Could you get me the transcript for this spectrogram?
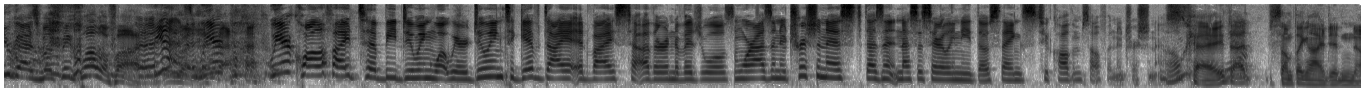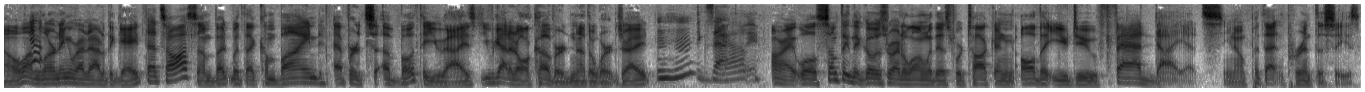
you guys must be qualified. Yes, we're we are qualified to be doing what we're doing to give diet advice to other individuals, whereas a nutritionist doesn't necessarily need those things to call themselves a nutritionist. Okay, that's something I didn't know. I'm Yeah. learning right out of the gate. That's awesome. But with the combined efforts of both of you guys, you've got it all covered, in other words, right? Mm-hmm. Exactly. All right. Well, something that goes right along with this, we're talking all that you do, fad diets. You know, put that in parentheses.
